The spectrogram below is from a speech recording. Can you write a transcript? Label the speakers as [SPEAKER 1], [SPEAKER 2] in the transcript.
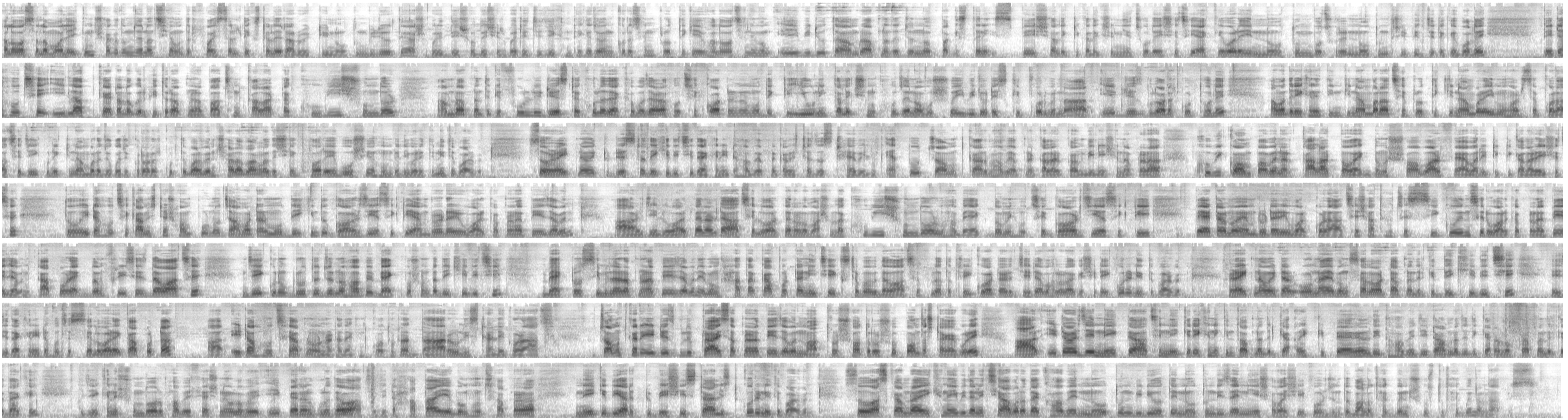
[SPEAKER 1] Hello আসসালামু আলাইকুম। স্বাগতম জানাচ্ছি আমাদের ফয়সাল টেক্সটাইলের আরও একটি নতুন ভিডিওতে। আশা করি দেশ ও দেশের বাইরে যে যেখান থেকে জয়েন করেছেন প্রত্যেকেই ভালো আছেন এবং এই ভিডিওতে আমরা আপনাদের জন্য পাকিস্তানি স্পেশাল একটি কালেকশন নিয়ে চলে এসেছি। একেবারেই নতুন বছরের নতুন থ্রি পিস যেটাকে বলে। তো এটা হচ্ছে ইলাপ ক্যাটালগের ভিতরে আপনারা পাচ্ছেন। কালারটা খুবই সুন্দর। আমরা আপনাদেরকে ফুললি ড্রেসটা খুলে দেখাবো। যারা হচ্ছে কটনের মধ্যে একটি ইউনিক কালেকশন খুঁজেন, অবশ্যই ভিডিওটা স্কিপ করবেন না। আর এই ড্রেসগুলো অর্ডার করতে হলে আমাদের এখানে তিনটি নাম্বার আছে। প্রত্যেকটি নাম্বারে ইমো, হোয়াটসঅ্যাপ করা আছে। যে কোনো একটি নাম্বারে যোগাযোগ করে অর্ডার করতে পারবেন। সারা বাংলাদেশে ঘরে বসে হোম ডেলিভারিতে নিতে পারবেন। সো রাইট নাও একটু ড্রেসটা দেখিয়ে দিচ্ছি। দেখেন, এটা হবে আপনার কামিজটা। জাস্ট হ্যাভ এ লুক এত চমৎকারভাবে আপনার কালার কম্বিনেশন আপনারা খুবই কম পাবেন। আর কালারটাও একদম সবার ফেভারিট একটি কালার এসেছে। তো এটা হচ্ছে কামিজটা। সম্পূর্ণ জামাটার মধ্যেই কিন্তু গর্জিয়াস একটি এমব্রয়ডারি ওয়ার্ক আপনারা পেয়ে যাবেন। আর যে লোয়ার প্যানেলটা আছে লোয়ার প্যানেলও মাসাল্লাহ খুবই সুন্দরভাবে একদমই হচ্ছে গর্জিয়াস একটি প্যাটার্নও এমব্রয়ডারি ওয়ার্ক করা আছে। সাথে হচ্ছে সিকোয়েন্সের ওয়ার্ক আপনারা পেয়ে যাবেন। কাপড় একদম ফ্রি সাইজ দেওয়া আছে। যে কোনো গ্রোথের জন্য হবে। ব্যাক পোষণটা দেখিয়ে দিচ্ছি। ব্যাকটাও সিমিলার আপনারা পেয়ে যাবেন এবং হাতার কাপড়টা নিচে এক্সট্রাভাবে দেওয়া আছে। ফুলাতা থ্রি কোয়ার্টার যেটা ভালো লাগে সেটাই করে নিতে পারবেন। রাইট নাও এটার ওনা এবং সালোয়ারটা আপনাদেরকে দেখিয়ে দিচ্ছি। এই যে দেখেন, এটা হচ্ছে সালোয়ারের কাপড়টা। আর এটা হচ্ছে আপনার ওনাটা দেখেন কতটা দারুণ স্টাইলে করা আছে। চমৎকার এই ড্রেসগুলির প্রাইস আপনারা পেয়ে যাবেন মাত্র সতেরোশো পঞ্চাশ টাকা করে। আর এটার যে নেকটা আছে, নেকের এখানে কিন্তু আপনাদেরকে আরেকটি প্যানেল দিতে হবে, যেটা আমরা যদি ক্যাটালগটা আপনাদেরকে দেখাই যে এখানে সুন্দরভাবে ফ্যাশনেবলভাবে এই প্যানেলগুলো দেওয়া আছে, যেটা হাতায় এবং হচ্ছে আপনারা নেকে দিয়ে আর একটু বেশি স্টাইলিস্ট করে নিতে পারবেন। সো আজকে আমরা এখানেই বিদায় নিচ্ছি, আবারও দেখা হবে নতুন ভিডিওতে নতুন ডিজাইন নিয়ে। সবাই সেই পর্যন্ত ভালো থাকবেন, সুস্থ থাকবেন, আল্লাহ হাফিজ।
